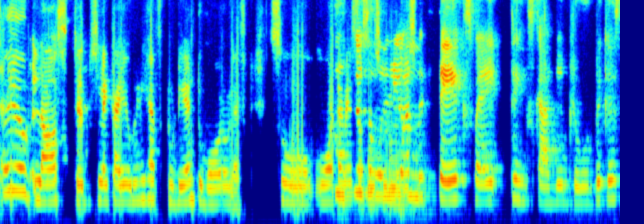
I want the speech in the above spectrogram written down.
time. last tips? Like i only have today and tomorrow left. So what am i supposed only to do on mistakes where things can be improved. Because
